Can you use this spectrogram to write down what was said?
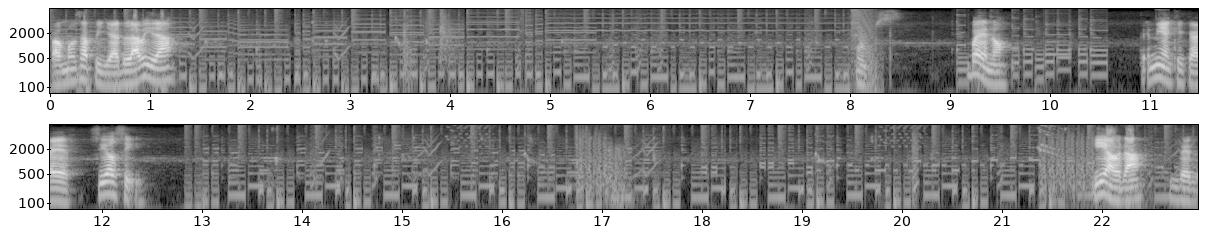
vamos a pillar la vida. Bueno. Tenía que caer, sí o sí. Y ahora, del,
